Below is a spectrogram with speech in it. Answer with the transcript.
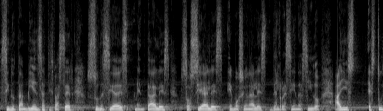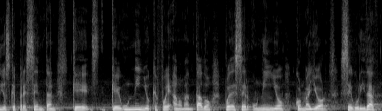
sino también satisfacer sus necesidades mentales, sociales, emocionales del recién nacido. Hay estudios que presentan que, que, un niño que fue amamantado puede ser un niño con mayor seguridad.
